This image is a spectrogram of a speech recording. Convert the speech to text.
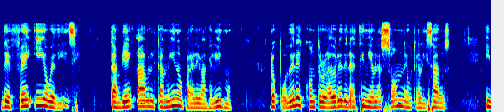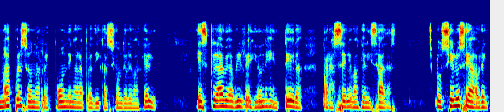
de fe y obediencia. También abre el camino para el evangelismo. Los poderes controladores de las tinieblas son neutralizados y más personas responden a la predicación del Evangelio. Es clave abrir regiones enteras para ser evangelizadas. Los cielos se abren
